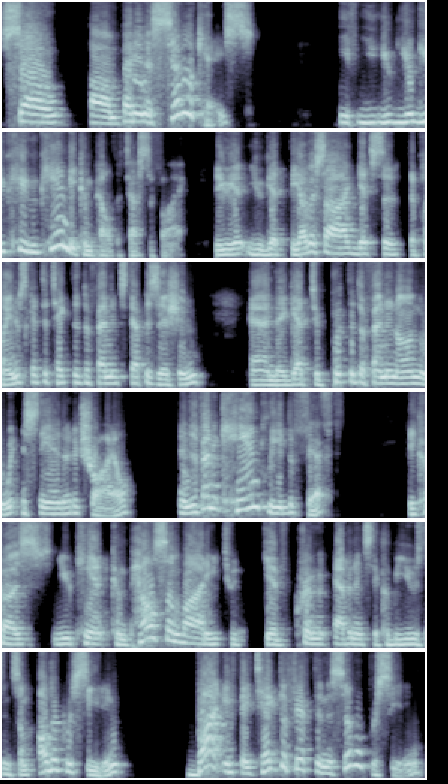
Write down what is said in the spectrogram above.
So Um, but in a civil case, if you, you, you, can, you can be compelled to testify. You get, you get the other side gets to, the plaintiffs get to take the defendant's deposition and they get to put the defendant on the witness stand at a trial. And the defendant can plead the fifth because you can't compel somebody to give criminal evidence that could be used in some other proceeding. But if they take the fifth in the civil proceeding,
